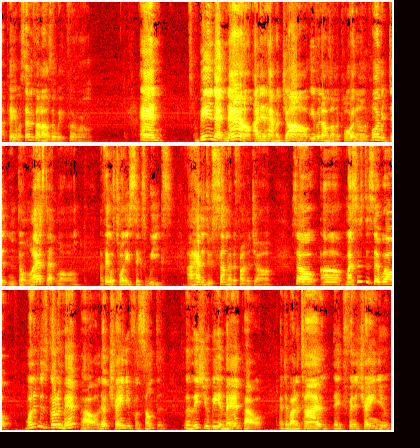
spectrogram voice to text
I paid was seventy five dollars a week for a room, and being that now I didn't have a job, even though I was unemployed, and unemployment didn't don't last that long. I think it was twenty six weeks. I had to do something. I had to find a job. So uh, my sister said, "Well, why don't you just go to Manpower and they'll train you for something? at least you'll be in Manpower." and by the time they finish training you,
